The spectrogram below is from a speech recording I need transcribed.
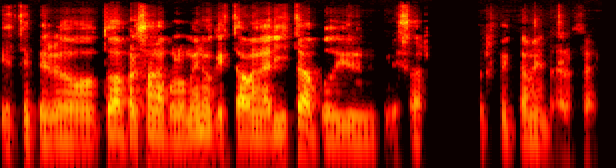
este, pero toda persona por lo menos que estaba en la lista ha podido ingresar perfectamente. Perfecto.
